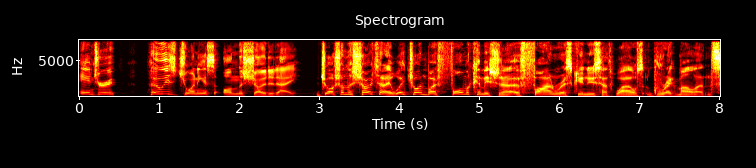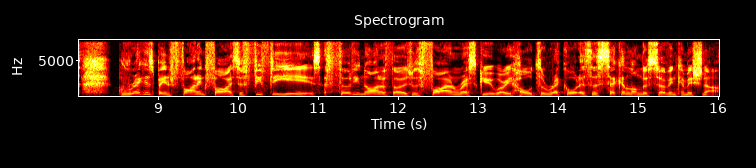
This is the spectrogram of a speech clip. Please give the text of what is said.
Andrew, who is joining us on the show today? Josh, on the show today, we're joined by former Commissioner of Fire and Rescue New South Wales, Greg Mullins. Greg has been fighting fires for 50 years, 39 of those with Fire and Rescue, where he holds the record as the second longest serving Commissioner.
